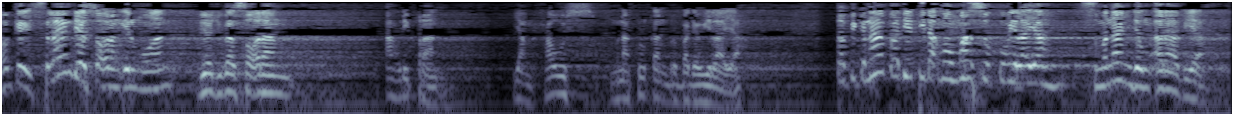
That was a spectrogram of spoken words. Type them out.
Oke, selain dia seorang ilmuwan, dia juga seorang ahli perang yang haus menaklukkan berbagai wilayah. Tapi kenapa dia tidak mau masuk ke wilayah semenanjung Arabia?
